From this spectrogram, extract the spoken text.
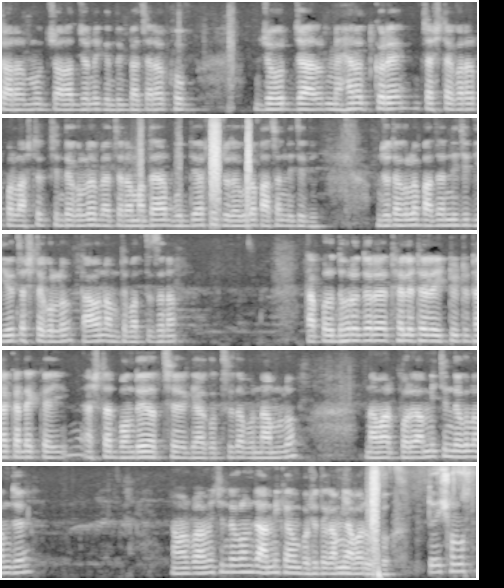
চড়ার চড়ার জন্য, কিন্তু বেচারা খুব জোর, যার মেহনত করে চেষ্টা করার পর লাস্টে চিন্তা করল, বেচারা মাথায় আর বুদ্ধি আসলে জুতাগুলো পাচার নিচে দিই জুতাগুলো পাচার নিচে দিয়েও চেষ্টা করল, তাও নামতে পারতেছে না। তারপরে ধরে ধরে ঠেলে ঠেলে একটু একটু ধাক্কা ধাক্কাই, স্টার্ট বন্ধ হয়ে যাচ্ছে ঘা করছে, তারপর নামলো। নামার পরে আমি চিন্তা করলাম যে, নামার পর আমি চিন্তা করলাম যে আমি কেমন বসে থাকি আমি আবার উঠবো। তো এই সমস্ত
